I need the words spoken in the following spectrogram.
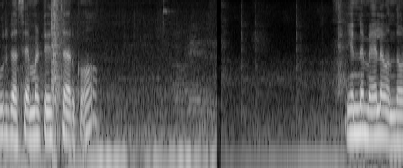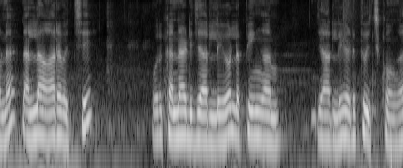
ஊறுகாய் செம்ம டேஸ்ட்டாக இருக்கும். எண்ணெய் மேலே வந்தோடனே நல்லா ஆற வச்சு ஒரு கண்ணாடி ஜார்லேயோ இல்லை பீங்கான் ஜார்லேயோ எடுத்து வச்சுக்கோங்க.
